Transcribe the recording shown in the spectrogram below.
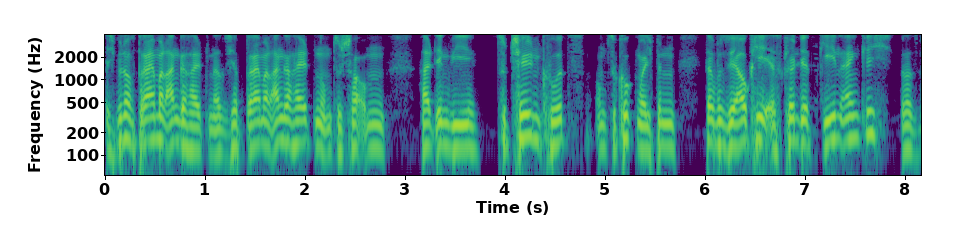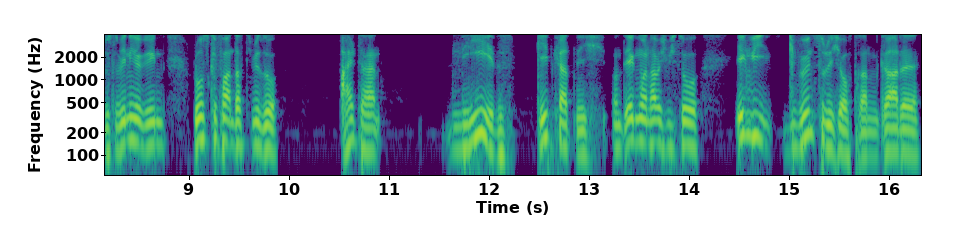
ich bin auch dreimal angehalten. Also ich habe dreimal angehalten, um zu schauen, um halt irgendwie zu chillen kurz, um zu gucken, weil ich bin, dachte mir so, ja, okay, es könnte jetzt gehen eigentlich. Dann hat es ein bisschen weniger geregnet. Losgefahren, dachte ich mir so, Alter, nee, das geht gerade nicht. Und irgendwann habe ich mich so, irgendwie gewöhnst du dich auch dran, gerade,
